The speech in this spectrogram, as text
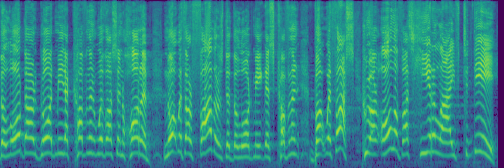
The Lord our God made a covenant with us in Horeb. Not with our fathers did the Lord make this covenant, but with us, who are all of us here alive today.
